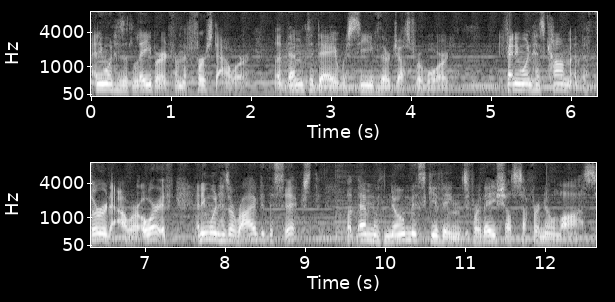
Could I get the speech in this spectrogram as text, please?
anyone has labored from the first hour, let them today receive their just reward. If anyone has come at the third hour, or if anyone has arrived at the sixth, let them with no misgivings, for they shall suffer no loss.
